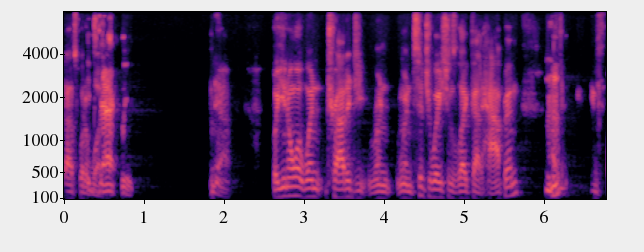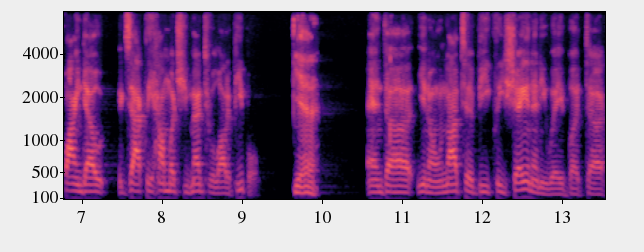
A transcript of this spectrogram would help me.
that's what it exactly. was exactly yeah but you know what when tragedy when when situations like that happen mm-hmm. You find out exactly how much you meant to a lot of people. Yeah. And uh you know not to be cliche in any way but uh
